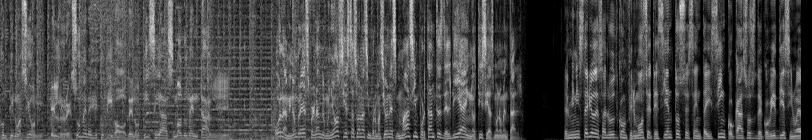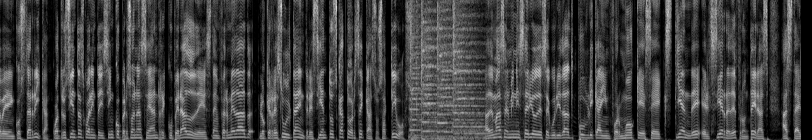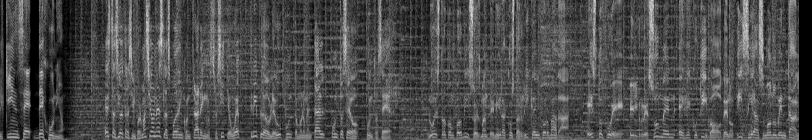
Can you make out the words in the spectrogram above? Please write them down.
continuación el resumen ejecutivo de Noticias Monumental. Hola, mi nombre es Fernando Muñoz y estas son las informaciones más importantes del día en Noticias Monumental. El Ministerio de Salud confirmó 765 casos de COVID-19 en Costa Rica. 445 personas se han recuperado de esta enfermedad, lo que resulta en 314 casos activos. Además, el Ministerio de Seguridad Pública informó que se extiende el cierre de fronteras hasta el 15 de junio. Estas y otras informaciones las puede encontrar en nuestro sitio web www.monumental.co.cr. Nuestro compromiso es mantener a Costa Rica informada. Esto fue el resumen ejecutivo de Noticias Monumental.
